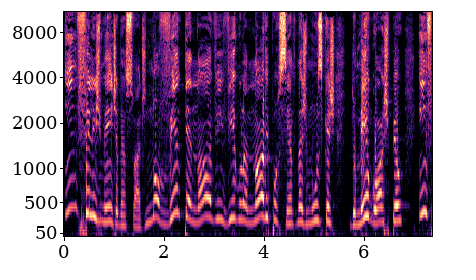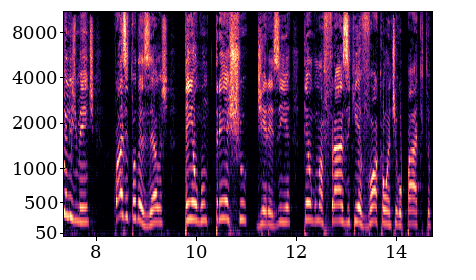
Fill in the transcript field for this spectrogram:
infelizmente, abençoados, 99,9% das músicas do meio gospel, infelizmente, quase todas elas têm algum trecho de heresia, tem alguma frase que evoca o antigo pacto,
